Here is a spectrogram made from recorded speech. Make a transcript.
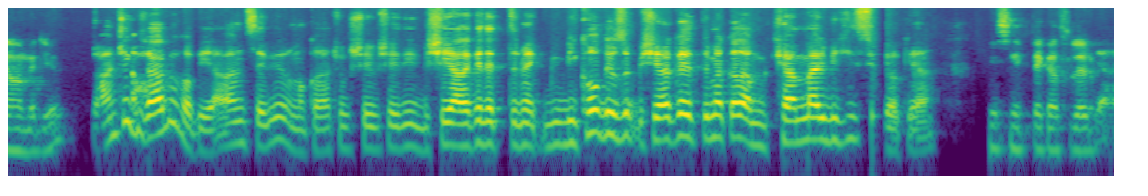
devam ediyor. Bence güzel bir hobi ya. Ben seviyorum. O kadar çok şey bir şey değil. Bir şey hareket ettirmek, bir, bir kod yazıp bir şey hareket ettirmek kadar mükemmel bir his yok ya. Kesinlikle katılıyorum. Ya,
